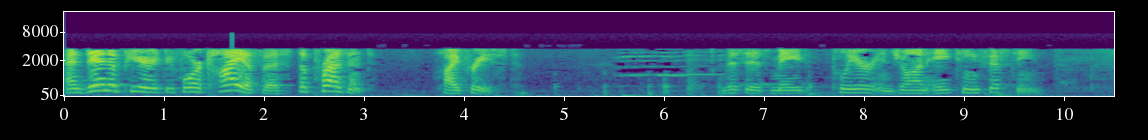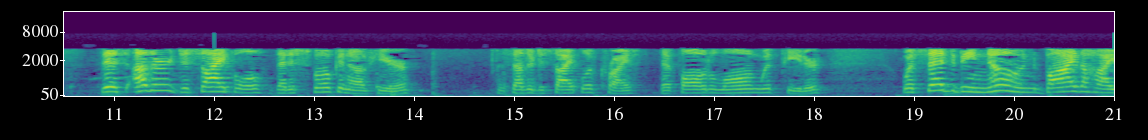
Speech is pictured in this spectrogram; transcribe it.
and then appeared before Caiaphas, the present high priest. This is made clear in John 18:15. This other disciple that is spoken of here, this other disciple of Christ that followed along with Peter, was said to be known by the high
